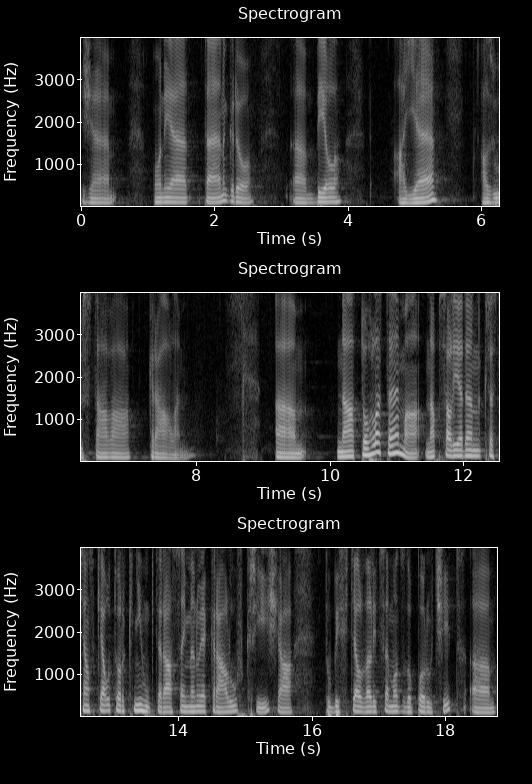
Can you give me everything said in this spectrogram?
Že on je ten, kdo eh, byl a je a zůstává králem. Ehm, na tohle téma napsal jeden křesťanský autor knihu, která se jmenuje Králův kříž a tu bych chtěl velice moc doporučit. Ehm,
